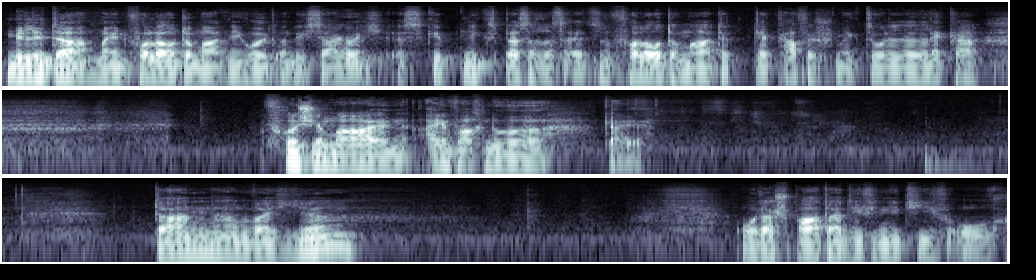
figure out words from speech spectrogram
Milita meinen Vollautomaten geholt und ich sage euch, es gibt nichts Besseres als ein Vollautomat. Der Kaffee schmeckt so lecker. Frisch gemahlen, einfach nur geil. Dann haben wir hier, oder Sparta definitiv auch.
